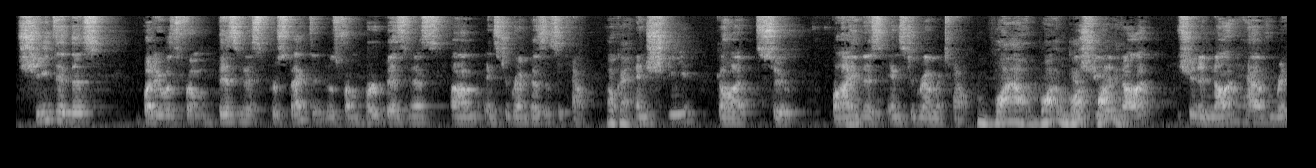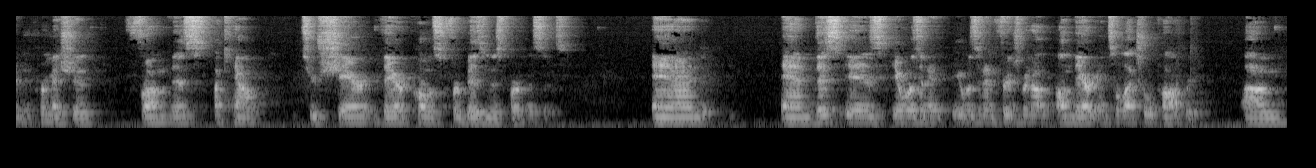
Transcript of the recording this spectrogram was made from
She did this but it was from business perspective. It was from her business um, Instagram business account. Okay. And she got sued by this Instagram account. Wow. Why? why? She did not. She did not have written permission from this account to share their post for business purposes, and and this is it was an it was an infringement on, on their intellectual property. Um,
